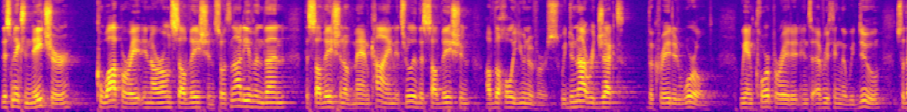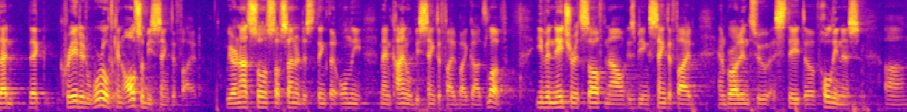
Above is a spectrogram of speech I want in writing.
this makes nature cooperate in our own salvation. So it's not even then the salvation of mankind, it's really the salvation of the whole universe. We do not reject the created world. We incorporate it into everything that we do so that the created world can also be sanctified. We are not so self centered as to think that only mankind will be sanctified by God's love. Even nature itself now is being sanctified and brought into a state of holiness um,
